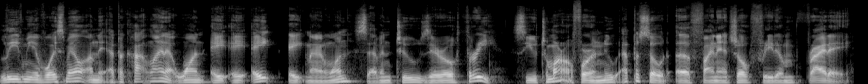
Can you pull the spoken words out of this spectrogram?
leave me a voicemail on the Epic hotline at 1 888 891 7203. See you tomorrow for a new episode of Financial Freedom Friday.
